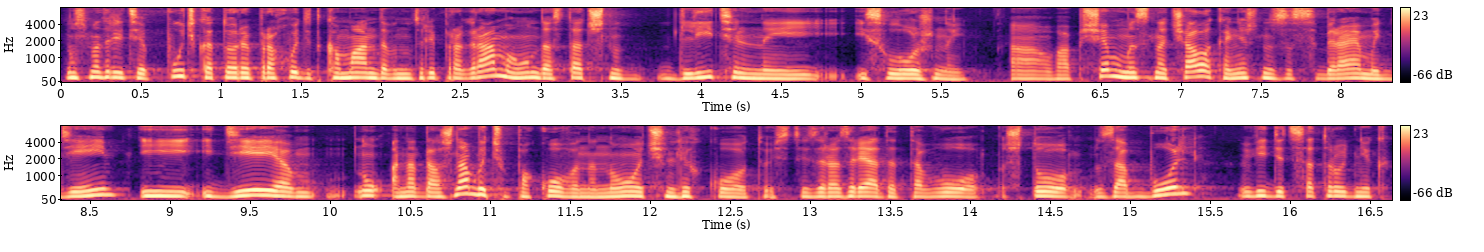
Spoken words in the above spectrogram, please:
Ну, смотрите, путь, который проходит команда внутри программы, он достаточно длительный и сложный. А, вообще мы сначала, конечно же, собираем идеи, и идея, ну, она должна быть упакована, но очень легко, то есть из разряда того, что за боль видит сотрудник,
